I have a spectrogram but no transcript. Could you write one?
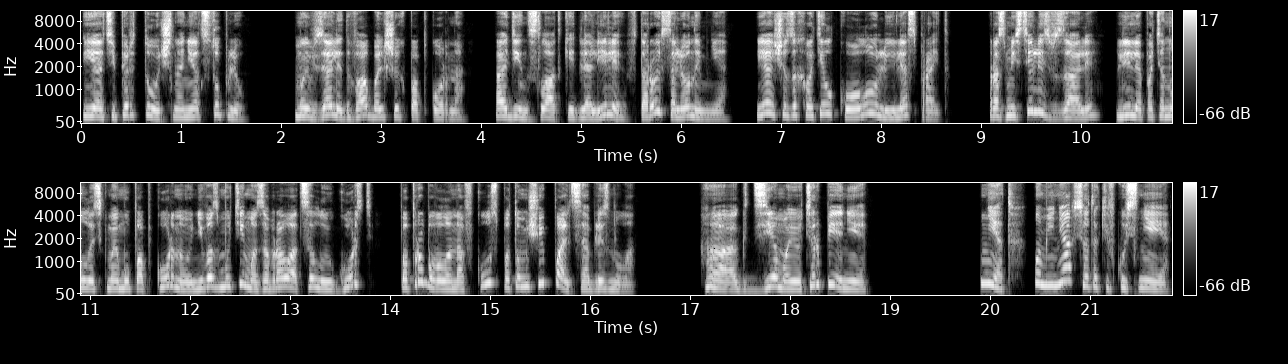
Я теперь точно не отступлю. Мы взяли два больших попкорна. Один сладкий для Лили, второй соленый мне. Я еще захватил колу, Лиля спрайт. Разместились в зале, Лиля потянулась к моему попкорну, невозмутимо забрала целую горсть, попробовала на вкус, потом еще и пальцы облизнула. «А где мое терпение?» «Нет, у меня все-таки вкуснее»,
